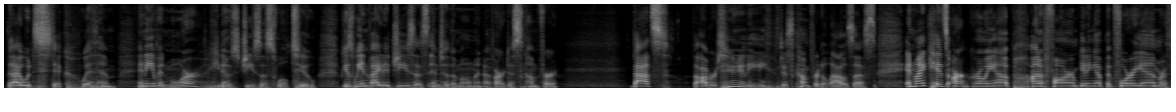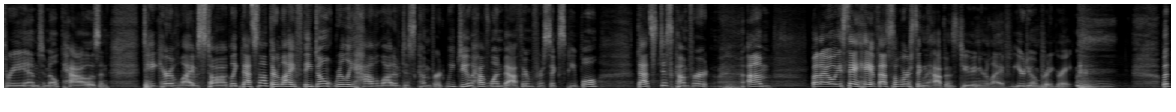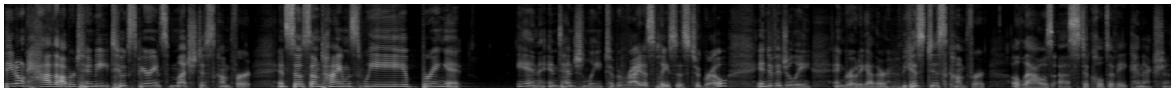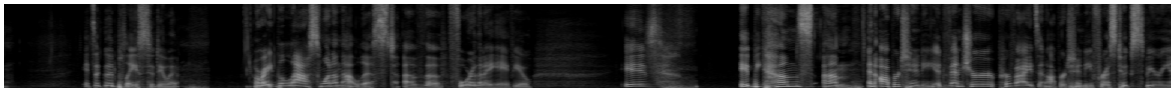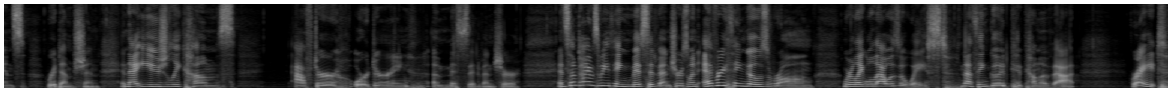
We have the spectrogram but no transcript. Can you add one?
that I would stick with him. And even more, he knows Jesus will too, because we invited Jesus into the moment of our discomfort. That's the opportunity discomfort allows us. And my kids aren't growing up on a farm, getting up at 4 a.m. or 3 a.m. to milk cows and take care of livestock. Like, that's not their life. They don't really have a lot of discomfort. We do have one bathroom for six people, that's discomfort. Um, but I always say, hey, if that's the worst thing that happens to you in your life, you're doing pretty great. but they don't have the opportunity to experience much discomfort. And so sometimes we bring it in intentionally to provide us places to grow individually and grow together because discomfort allows us to cultivate connection. It's a good place to do it. All right, the last one on that list of the four that I gave you is it becomes um, an opportunity. Adventure provides an opportunity for us to experience redemption. And that usually comes after or during a misadventure. And sometimes we think misadventures, when everything goes wrong, we're like, well, that was a waste. Nothing good could come of that, right?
